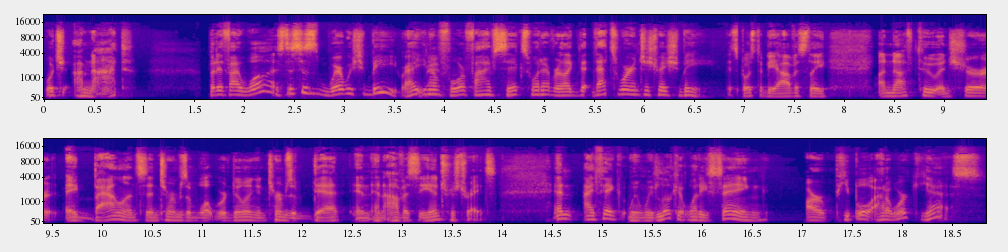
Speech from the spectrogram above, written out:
which I'm not, but if I was, this is where we should be, right? You right. know, four, five, six, whatever. Like th- that's where interest rates should be. It's supposed to be obviously enough to ensure a balance in terms of what we're doing in terms of debt and, and obviously interest rates. And I think when we look at what he's saying, are people out of work? Yes.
